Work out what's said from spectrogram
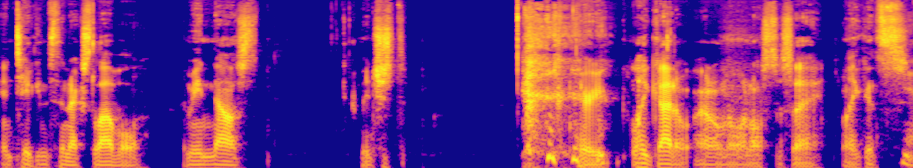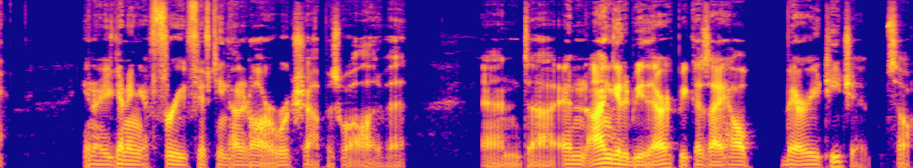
and take it to the next level. I mean, now it's, I mean, just very like I don't I don't know what else to say. Like it's Yeah. You know you're getting a free fifteen hundred dollar workshop as well out of it, and uh, and I'm going to be there because I help Barry teach it. So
